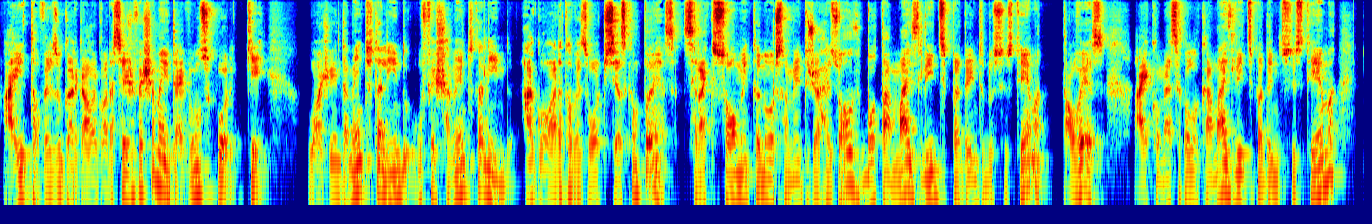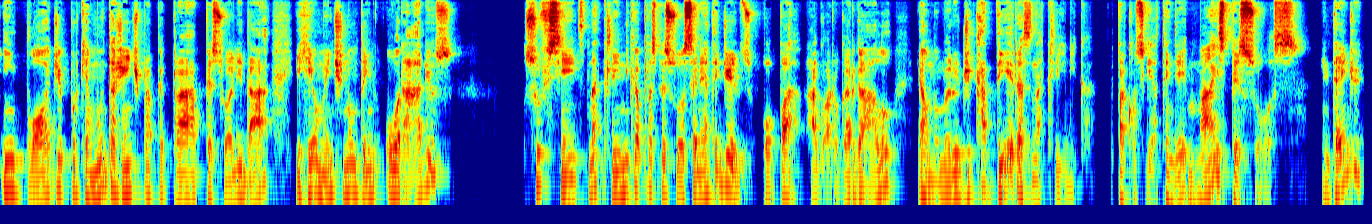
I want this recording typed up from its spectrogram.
Aí talvez o gargalo agora seja o fechamento. Aí vamos supor que o agendamento está lindo, o fechamento está lindo. Agora talvez volte ser as campanhas. Será que só aumentando o orçamento já resolve? Botar mais leads para dentro do sistema? Talvez. Aí começa a colocar mais leads para dentro do sistema, implode porque é muita gente para a pessoa lidar e realmente não tem horários suficientes na clínica para as pessoas serem atendidas. Opa, agora o gargalo é o número de cadeiras na clínica para conseguir atender mais pessoas. Entende?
